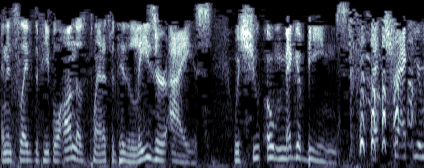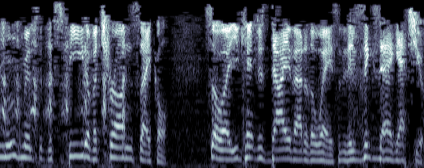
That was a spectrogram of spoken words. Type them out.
and enslaves the people on those planets with his laser eyes, which shoot omega beams that track your movements at the speed of a Tron cycle. So uh, you can't just dive out of the way. So they zigzag at you.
